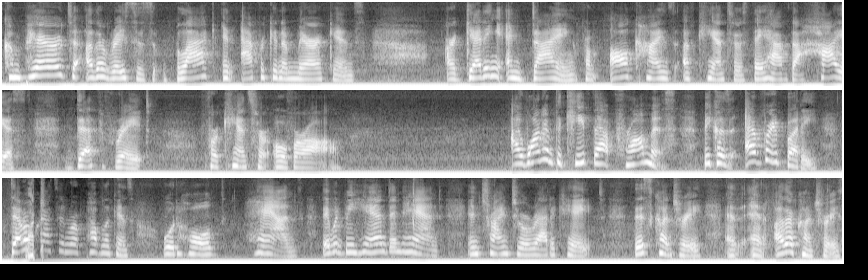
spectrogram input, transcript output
compared to other races, black and African Americans are getting and dying from all kinds of cancers. They have the highest death rate for cancer overall. I want him to keep that promise because everybody, Democrats and Republicans, would hold hands. They would be hand in hand in trying to eradicate this country and, and other countries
